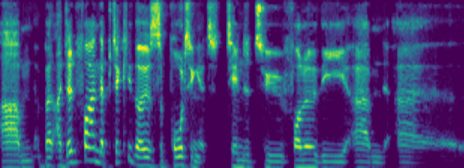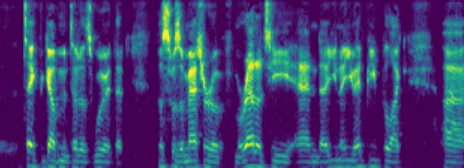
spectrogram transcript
Um, but I did find that particularly those supporting it tended to follow the um, uh, take the government at its word that this was a matter of morality, and uh, you know you had people like uh,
